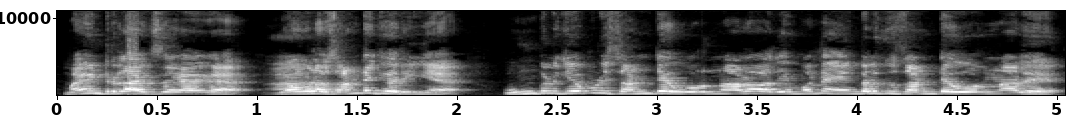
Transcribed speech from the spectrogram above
மைண்ட் ரிலாக்ஸாக எவ்வளவு சண்டைக்கு வரீங்க? உங்களுக்கு எப்படி சண்டே ஒரு நாளோ அதே மாதிரி தான் எங்களுக்கும் சண்டே ஒரு நாள்.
